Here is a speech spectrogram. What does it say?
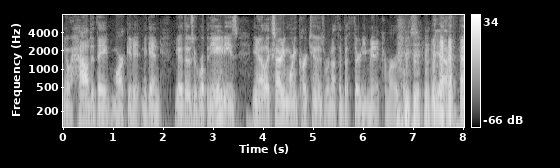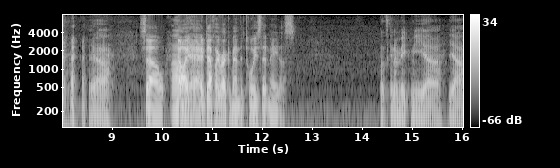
you know, how did they market it? And again, you know, those who grew up in the '80s, you know, like Saturday morning cartoons were nothing but 30-minute commercials. yeah, yeah. so, Oh, no, I. I definitely recommend the toys that made us. That's gonna make me. Uh, yeah.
